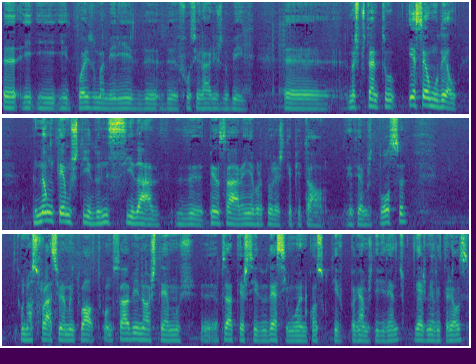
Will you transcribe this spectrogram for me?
eh, e, e depois uma miríade de, de, funcionários do BIG. Mas, portanto, esse é o modelo. Não temos tido necessidade de pensar em aberturas de capital em termos de bolsa. O nosso rácio é muito alto, como sabe, e nós temos, eh, apesar de ter sido o décimo ano consecutivo que pagamos dividendos, 2013,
